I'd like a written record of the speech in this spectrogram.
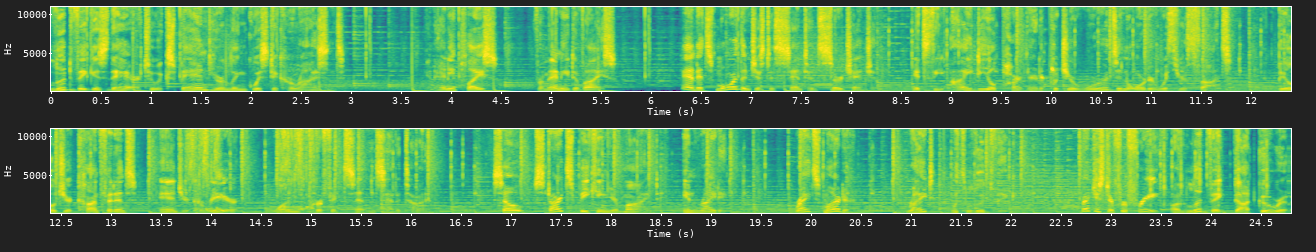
Ludwig is there to expand your linguistic horizons. In any place, from any device. And it's more than just a sentence search engine. It's the ideal partner to put your words in order with your thoughts and build your confidence and your career one perfect sentence at a time. So start speaking your mind in writing. Write smarter. Write with Ludwig. Register for free on ludwig.guru.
